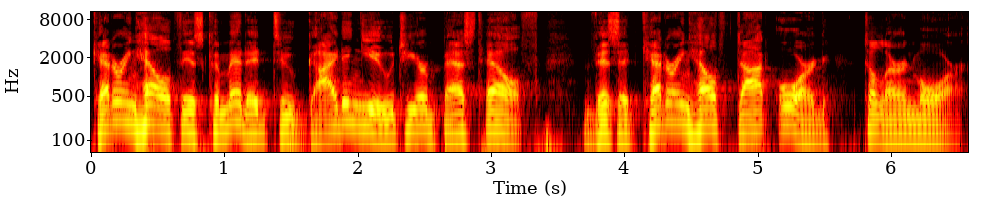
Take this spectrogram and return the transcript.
Kettering Health is committed to guiding you to your best health. Visit ketteringhealth.org to learn more.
